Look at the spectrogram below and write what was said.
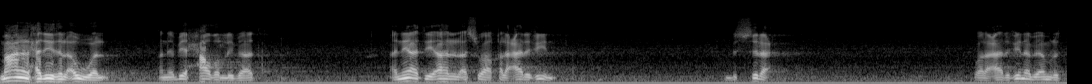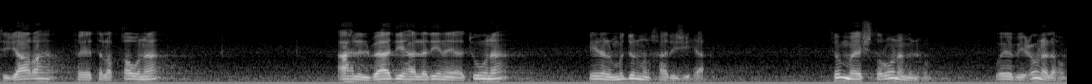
معنى الحديث الأول أن يبيع حاضر لباد أن يأتي أهل الأسواق العارفين بالسلع والعارفين بأمر التجارة فيتلقون أهل البادية الذين يأتون إلى المدن من خارجها ثم يشترون منهم ويبيعون لهم.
